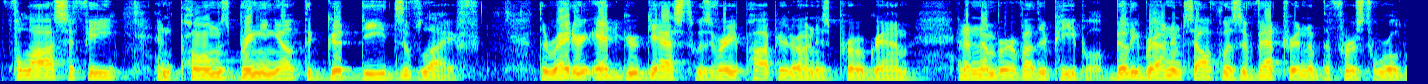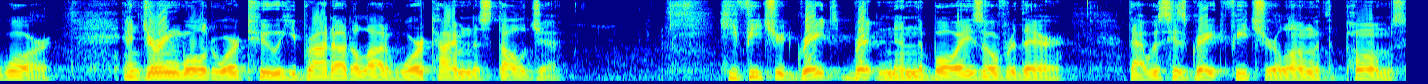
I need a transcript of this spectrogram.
philosophy, and poems bringing out the good deeds of life. The writer Edgar Guest was very popular on his program, and a number of other people. Billy Brown himself was a veteran of the First World War, and during World War II, he brought out a lot of wartime nostalgia. He featured Great Britain and the boys over there. That was his great feature, along with the poems.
